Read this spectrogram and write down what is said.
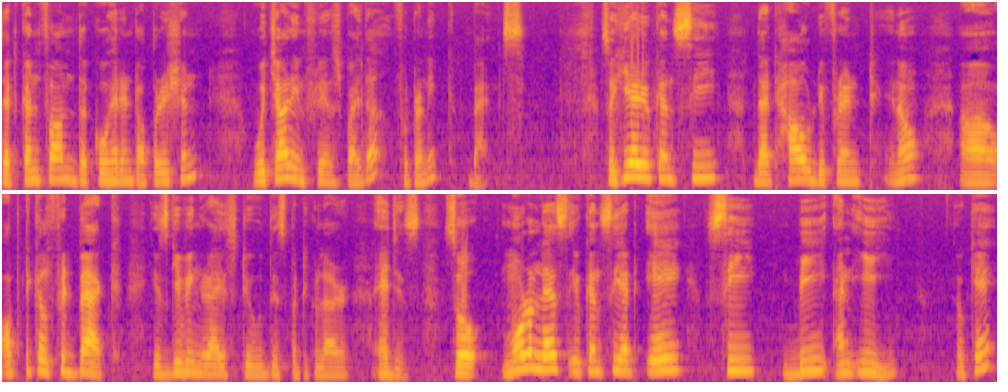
that confirm the coherent operation which are influenced by the photonic bands. So, here you can see that how different you know uh, optical feedback is giving rise to this particular edges. So, more or less you can see at A, C, B and E okay,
